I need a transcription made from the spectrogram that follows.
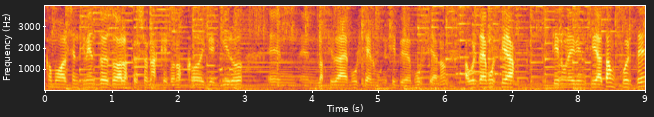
como al sentimiento de todas las personas que conozco y que quiero en, la ciudad de Murcia, en el municipio de Murcia. La Huerta de Murcia tiene una identidad tan fuerte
